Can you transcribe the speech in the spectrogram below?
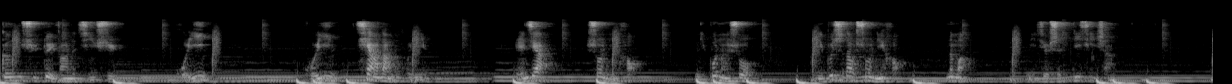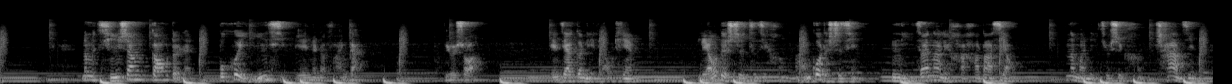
根据对方的情绪回应，回应恰当的回应。人家说你好，你不能说你不知道说你好，那么你就是低情商。那么情商高的人不会引起别人的反感，比如说。人家跟你聊天，聊的是自己很难过的事情，你在那里哈哈大笑，那么你就是很差劲的人。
